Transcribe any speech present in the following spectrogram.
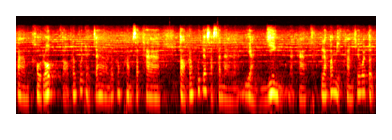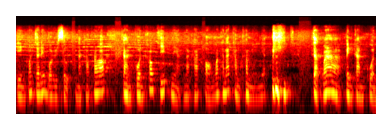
ความเคารพต่อพระพุทธเจ้า แล้วก็ความศรัทธาต่อพระพุทธศาสนาอย่างยิ่งนะคะแล้วก็มีความเชื่อว่าตนเองก็จะได้บริสุทธิ์นะคะเพราะการกวนข้าวทิพย์เนี่ยนะคะของวัฒนธรรมเขมรเนี่ยจัดว่าเป็นการกวน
